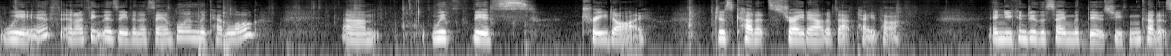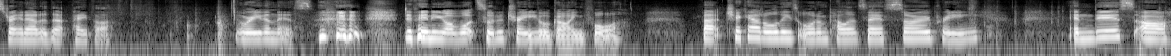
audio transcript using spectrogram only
with, and I think there's even a sample in the catalogue, um, with this tree die. Just cut it straight out of that paper. And you can do the same with this. You can cut it straight out of that paper. Or even this, depending on what sort of tree you're going for. But check out all these autumn colours. They're so pretty. And this, oh,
